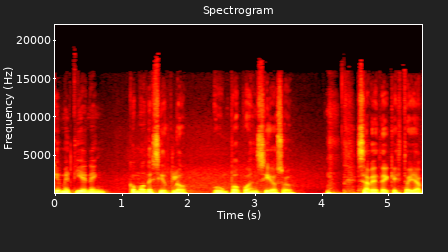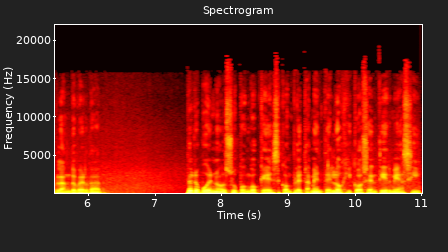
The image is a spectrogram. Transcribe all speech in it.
que me tienen, como decirlo, un poco ansioso. Sabes de qué estoy hablando, ¿verdad? Pero bueno, supongo que es completamente lógico sentirme así.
